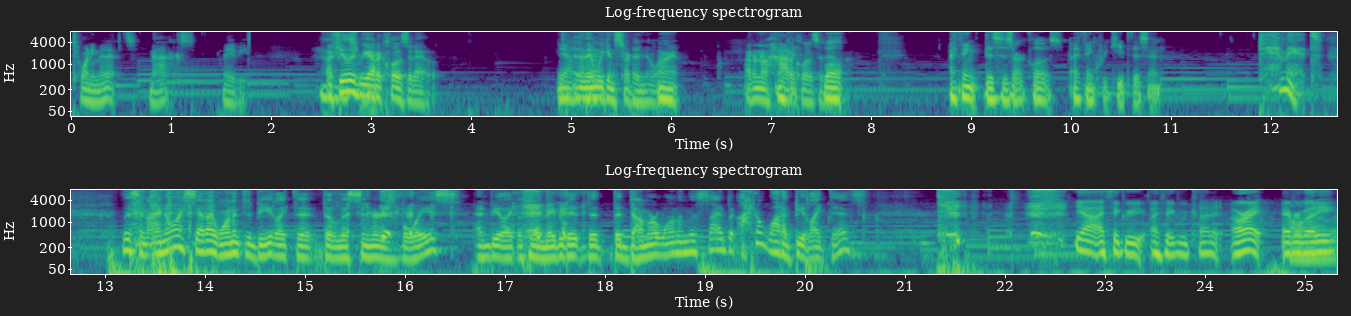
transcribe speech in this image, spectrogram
twenty minutes max, maybe. I feel like we got to close it out. Yeah, and then we can start a new one. All right. I don't know how okay. to close it well, out. I think this is our close. I think we keep this in. Damn it. Listen, I know I said I wanted to be like the, the listener's voice and be like, okay, maybe the, the, the dumber one on this side, but I don't want to be like this. yeah, I think we I think we cut it. All right, everybody.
